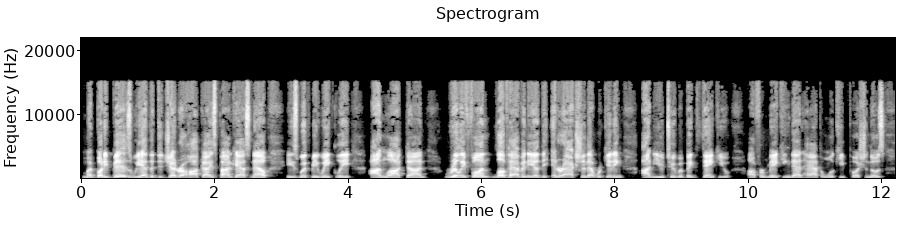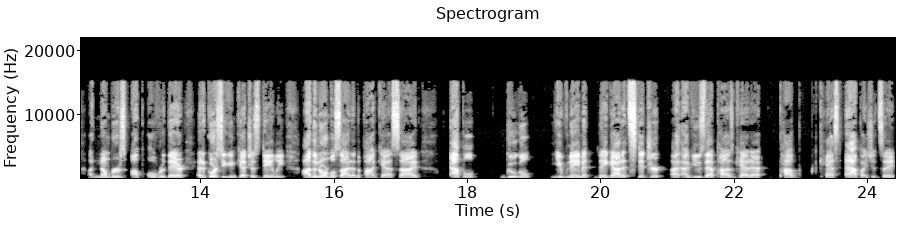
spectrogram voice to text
My buddy Biz, we had the Degenerate Hawkeyes podcast now. He's with me weekly on Locked On. Really fun. Love having you. The interaction that we're getting on YouTube. A big thank you uh, for making that happen. We'll keep pushing those uh, numbers up over there. And of course, you can catch us daily on the normal side, on the podcast side. Apple, Google, you name it, they got it. Stitcher, I, have used that podcast podcast app, I should say,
